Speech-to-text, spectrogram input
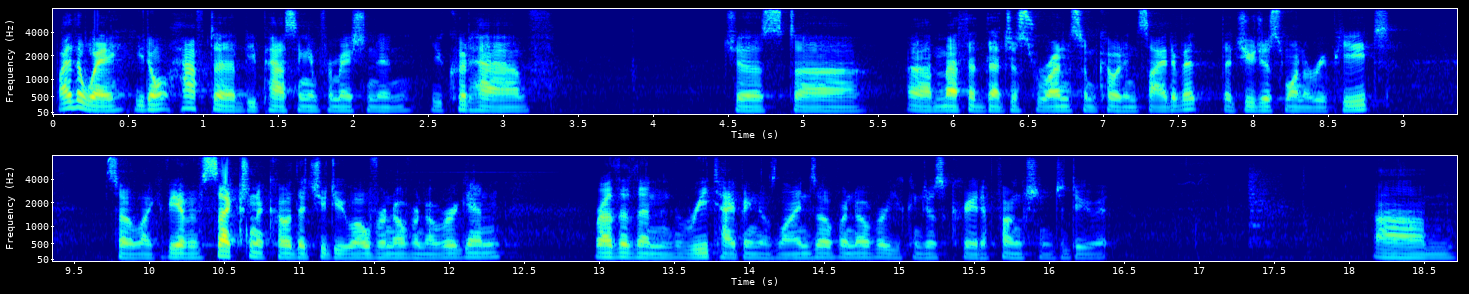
By the way, you don't have to be passing information in. You could have just uh, a method that just runs some code inside of it that you just want to repeat. So like if you have a section of code that you do over and over and over again, rather than retyping those lines over and over, you can just create a function to do it. Um,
